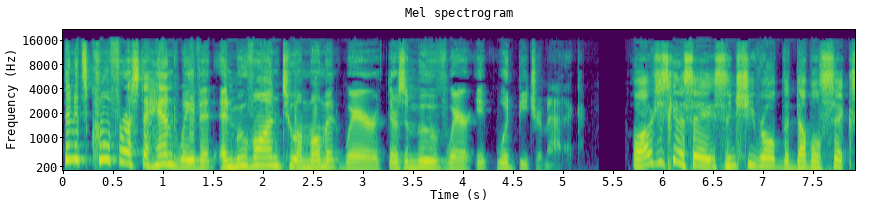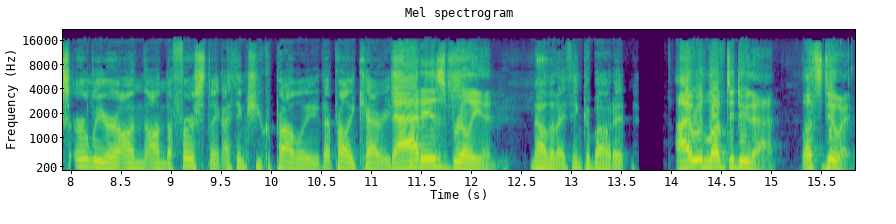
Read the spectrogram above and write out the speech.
then it's cool for us to hand wave it and move on to a moment where there's a move where it would be dramatic. Well, I was just gonna say, since she rolled the double six earlier on on the first thing, I think she could probably that probably carries. That is this, brilliant. Now that I think about it, I would love to do that. Let's do it.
